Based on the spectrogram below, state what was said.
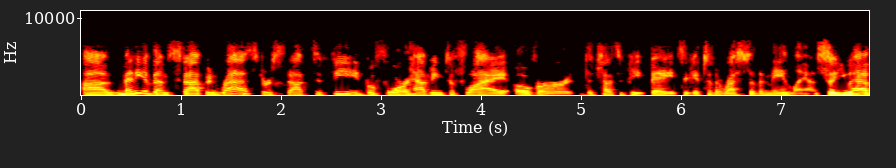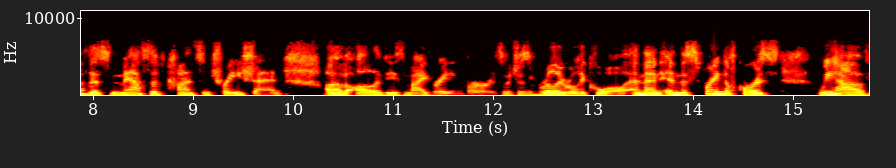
um, many of them stop and rest or stop to feed before having to fly over the Chesapeake Bay to get to the rest of the mainland. So you have this massive concentration of all of these migrating birds, which is really, really cool. And then in the spring, of course, we have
